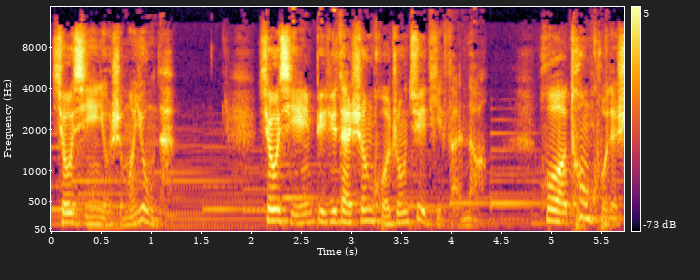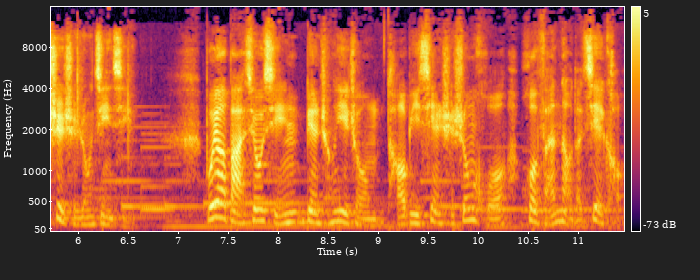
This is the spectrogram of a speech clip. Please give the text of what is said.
修行有什么用呢？修行必须在生活中具体烦恼。或痛苦的事实中进行，不要把修行变成一种逃避现实生活或烦恼的借口。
